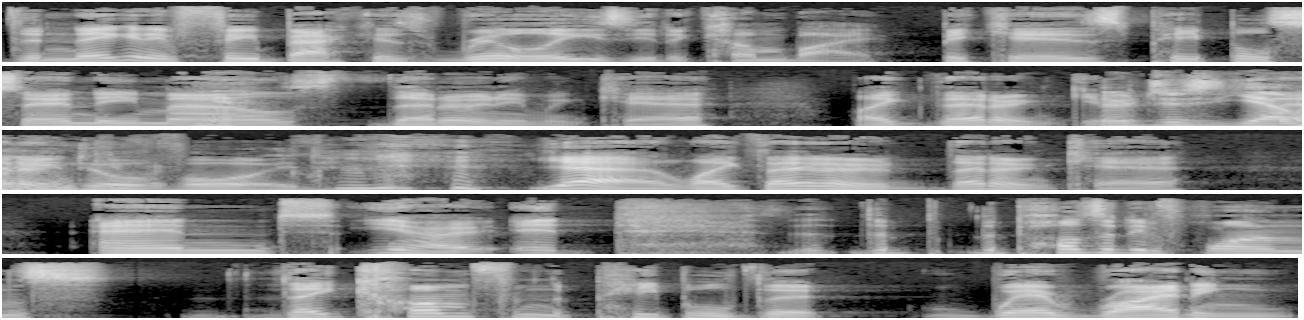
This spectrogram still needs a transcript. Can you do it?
the negative feedback is real easy to come by because people send emails, they don't even care. Like they don't give They're just yelling don't into a a void. yeah like they don't they don't care. And you know it the, the the positive ones they come from the people that we're writing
